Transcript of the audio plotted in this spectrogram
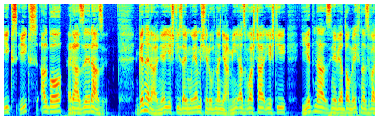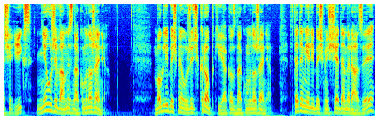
xx albo razy razy. Generalnie, jeśli zajmujemy się równaniami, a zwłaszcza jeśli jedna z niewiadomych nazywa się x, nie używamy znaku mnożenia. Moglibyśmy użyć kropki jako znaku mnożenia. Wtedy mielibyśmy 7 razy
